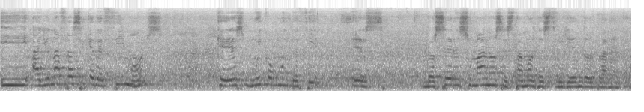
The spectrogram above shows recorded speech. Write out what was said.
y hay una frase que decimos que es muy común decir, es los seres humanos estamos destruyendo el planeta.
